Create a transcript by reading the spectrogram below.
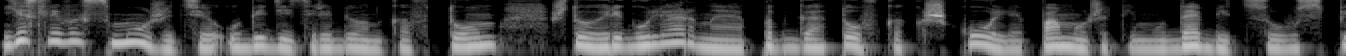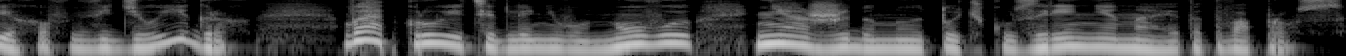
Если вы сможете убедить ребенка в том, что регулярная подготовка к школе поможет ему добиться успехов в видеоиграх, вы откроете для него новую, неожиданную точку зрения на этот вопрос.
